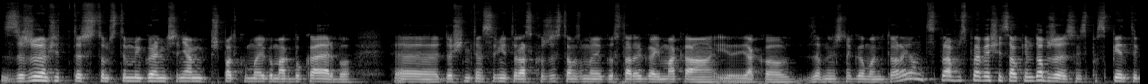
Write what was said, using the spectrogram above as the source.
zderzyłem się też z, tym, z tymi ograniczeniami w przypadku mojego MacBooka Air, bo e, dość intensywnie teraz korzystam z mojego starego iMac'a e, jako zewnętrznego monitora i on spra- sprawia się całkiem dobrze, jest, spięty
